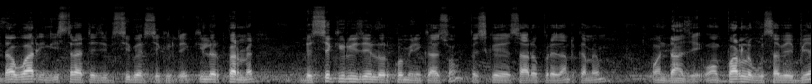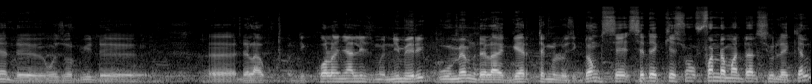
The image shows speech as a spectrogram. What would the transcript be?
d'avoir une stratégie de cybersécurité qui leur permette de sécuriser leur communication, parce que ça représente quand même un danger. On parle, vous savez bien, aujourd'hui de, euh, de la, du colonialisme numérique ou même de la guerre technologique. Donc c'est des questions fondamentales sur lesquelles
